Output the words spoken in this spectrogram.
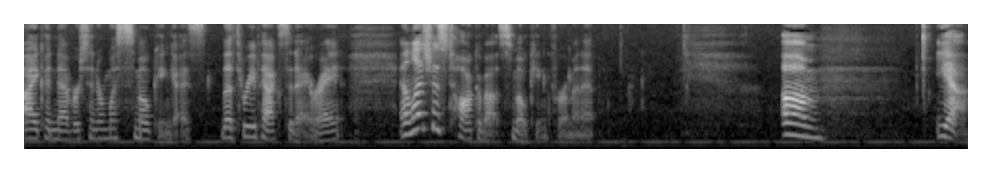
I could never syndrome was smoking, guys. The three packs a day, right? And let's just talk about smoking for a minute. Um, yeah.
